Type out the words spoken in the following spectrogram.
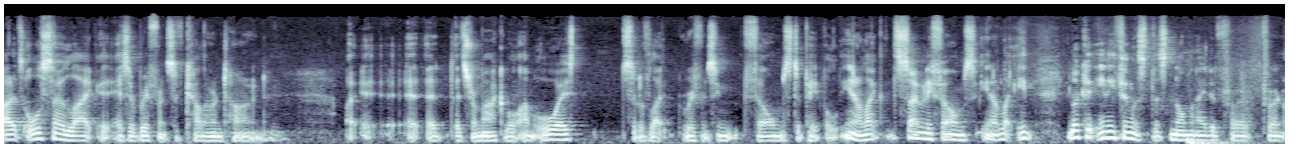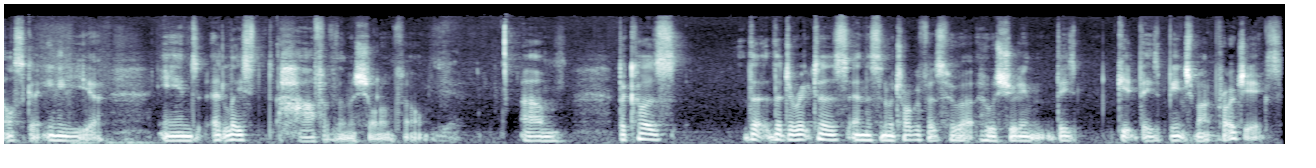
but it's also like as a reference of color and tone. It, it, it, it's remarkable. I'm always sort of like referencing films to people. You know, like so many films. You know, like it, look at anything that's that's nominated for for an Oscar any year, and at least half of them are shot on film. Yeah. Um, because the the directors and the cinematographers who are who are shooting these get these benchmark projects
